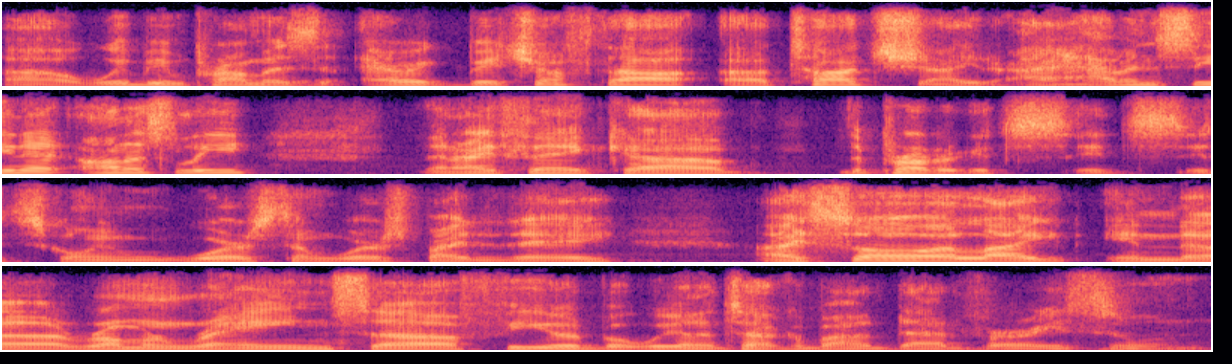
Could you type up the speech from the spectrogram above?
Uh, we've been promised Eric Bischoff th- uh, touch. I, I haven't seen it honestly, and I think uh, the product it's it's it's going worse and worse by the day. I saw a light in the Roman Reigns uh, feud, but we're gonna talk about that very soon.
